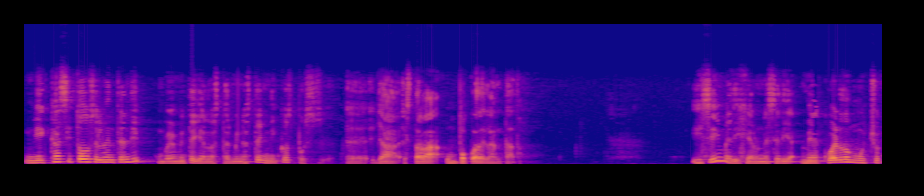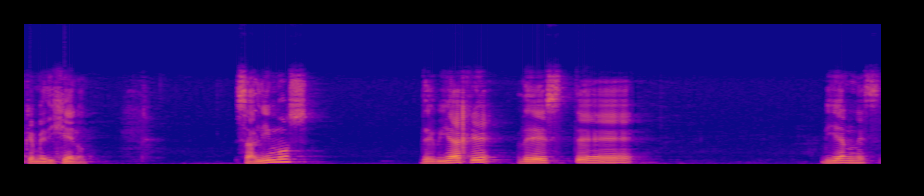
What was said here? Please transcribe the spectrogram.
y casi todo se lo entendí. Obviamente ya en los términos técnicos, pues eh, ya estaba un poco adelantado. Y sí, me dijeron ese día, me acuerdo mucho que me dijeron, salimos de viaje de este viernes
